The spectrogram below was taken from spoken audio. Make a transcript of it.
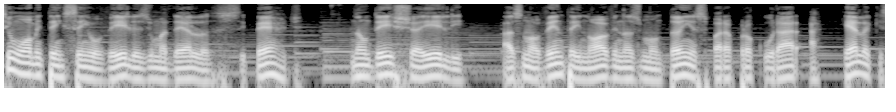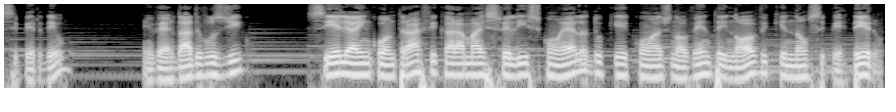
Se um homem tem cem ovelhas e uma delas se perde, não deixa ele as noventa e nove nas montanhas para procurar aquela que se perdeu? Em verdade vos digo, se ele a encontrar, ficará mais feliz com ela do que com as noventa e nove que não se perderam.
